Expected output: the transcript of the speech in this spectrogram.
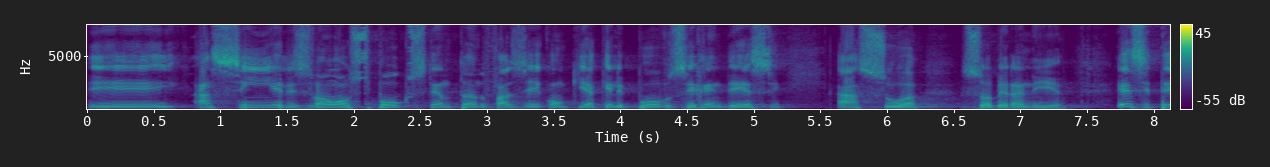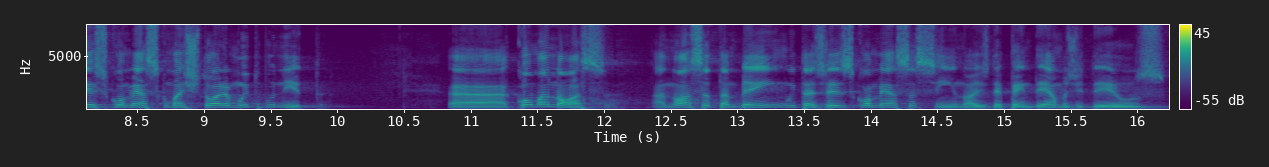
e assim eles vão aos poucos tentando fazer com que aquele povo se rendesse à sua soberania. Esse texto começa com uma história muito bonita, ah, como a nossa. A nossa também muitas vezes começa assim: nós dependemos de Deus,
